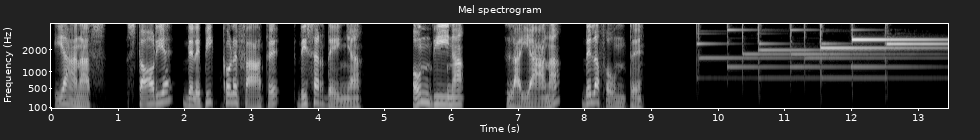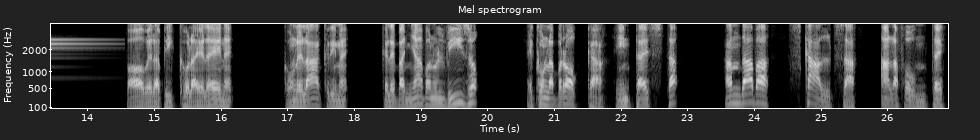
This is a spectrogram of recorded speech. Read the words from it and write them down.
Ianas. Storie delle piccole fate di Sardegna. Ondina. La Iana della fonte. Povera piccola Elene, con le lacrime che le bagnavano il viso e con la brocca in testa, andava scalza alla fonte.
